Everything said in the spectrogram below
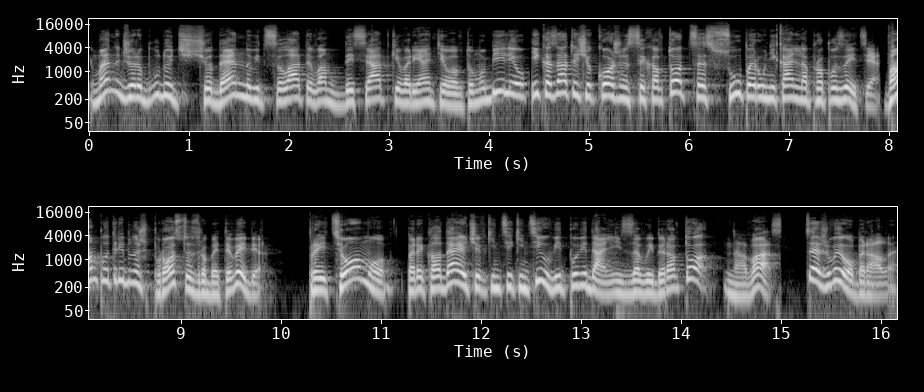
менеджери будуть щоденно відсилати вам десятки варіантів автомобілів і казати, що кожен з цих авто це супер унікальна пропозиція. Вам потрібно ж просто зробити вибір. При цьому перекладаючи в кінці кінців відповідальність за вибір авто на вас. Це ж ви обирали.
